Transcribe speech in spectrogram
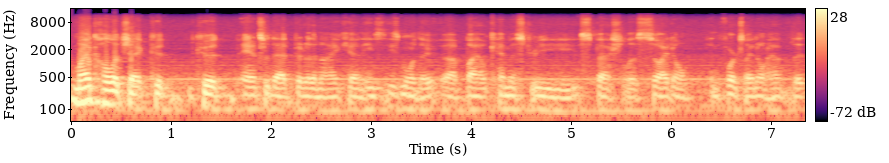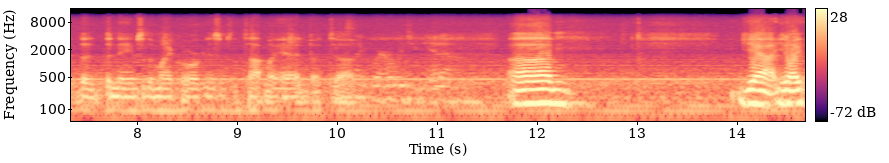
Mike Holacek could, could answer that better than I can. He's, he's more the uh, biochemistry specialist, so I don't, unfortunately, I don't have the, the, the names of the microorganisms at the top of my head, but, It's uh, like, where would you get them? um, yeah, you know, I,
